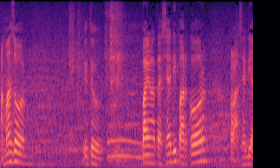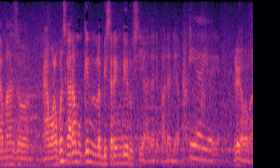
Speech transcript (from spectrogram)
Amazon. Itu. Hmm. Final testnya di parkour, kelasnya di Amazon. Nah, walaupun sekarang mungkin lebih sering di Rusia daripada di Amazon. iya iya iya Jadi gak apa-apa.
